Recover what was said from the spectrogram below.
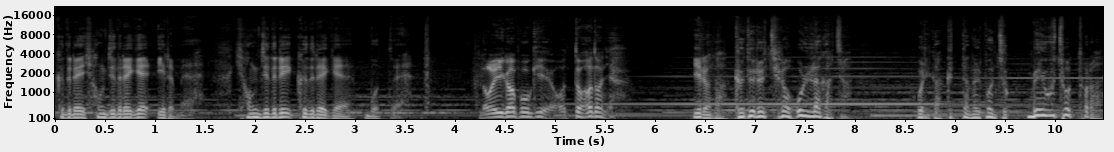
그들의 형제들에게 이르매 형제들이 그들에게 묻되 너희가 보기에 어떠하더냐? 일어나 그들을 치러 올라가자. 우리가 그 땅을 본즉 매우 좋더라.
